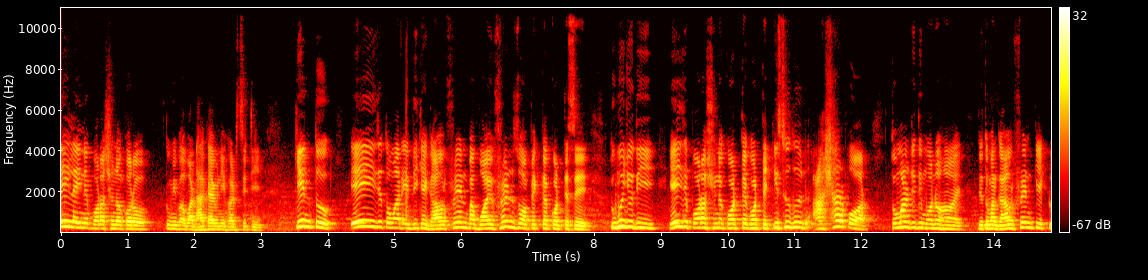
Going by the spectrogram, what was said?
এই লাইনে পড়াশোনা করো তুমি পাবা ঢাকা ইউনিভার্সিটি। কিন্তু এই যে তোমার এদিকে গার্লফ্রেন্ড বা বয়ফ্রেন্ড যে অপেক্ষা করতেছে, তুমি যদি এই যে পড়াশোনা করতে করতে কিছু দূর আসার পর তোমার যদি মনে হয় যে তোমার গার্লফ্রেন্ডকে একটু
